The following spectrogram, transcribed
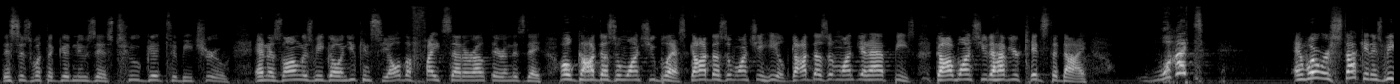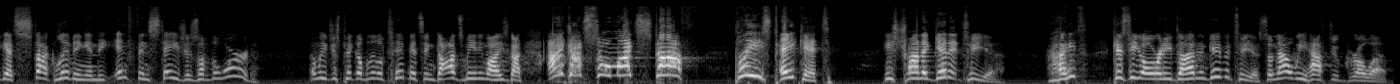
This is what the good news is too good to be true. And as long as we go, and you can see all the fights that are out there in this day oh, God doesn't want you blessed. God doesn't want you healed. God doesn't want you to have peace. God wants you to have your kids to die. What? And where we're stuck in is we get stuck living in the infant stages of the Word. And we just pick up little tidbits in God's meaning while He's gone, I got so much stuff. Please take it. He's trying to get it to you, right? Because He already died and gave it to you. So now we have to grow up.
